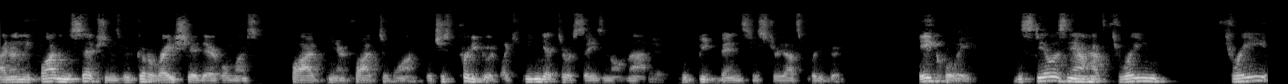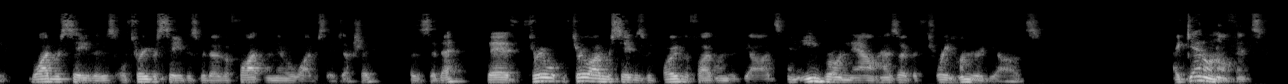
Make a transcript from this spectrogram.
and only five interceptions. We've got a ratio there of almost five, you know, five to one, which is pretty good. Like if you can get through a season on that Yeah. with Big Ben's history, that's pretty good. Equally, the Steelers now have three three wide receivers or three receivers with over five, and they're all wide receivers actually, as I said there. They're three, three wide receivers with over 500 yards, and Ebron now has over 300 yards. Again on offense,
